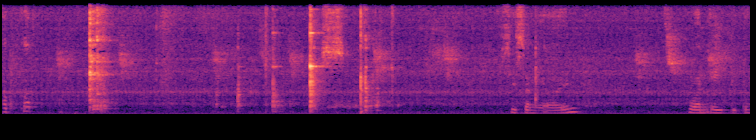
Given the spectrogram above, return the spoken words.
Half cup. Sesame oil. 180 to.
